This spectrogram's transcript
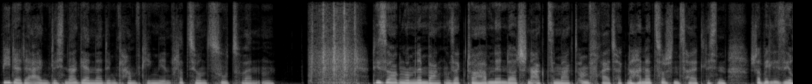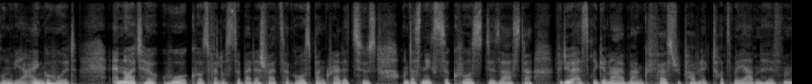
wieder der eigentlichen Agenda, dem Kampf gegen die Inflation zuzuwenden. Die Sorgen um den Bankensektor haben den deutschen Aktienmarkt am Freitag nach einer zwischenzeitlichen Stabilisierung wieder eingeholt. Erneute hohe Kursverluste bei der Schweizer Großbank Credit Suisse und das nächste Kursdesaster für die US-Regionalbank First Republic trotz Milliardenhilfen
